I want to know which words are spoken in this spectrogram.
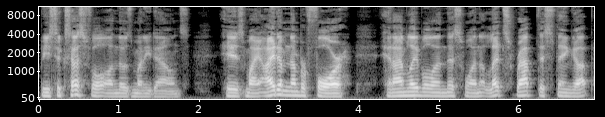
be successful on those money downs, is my item number four. And I'm labeling this one, let's wrap this thing up.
